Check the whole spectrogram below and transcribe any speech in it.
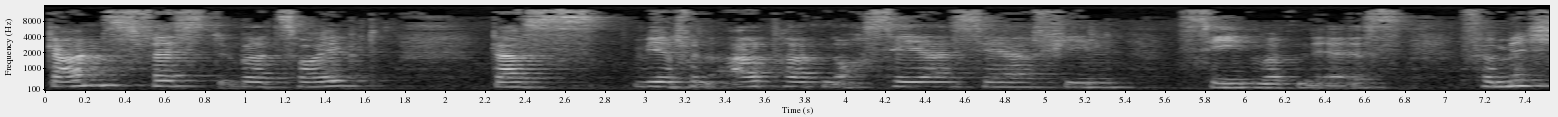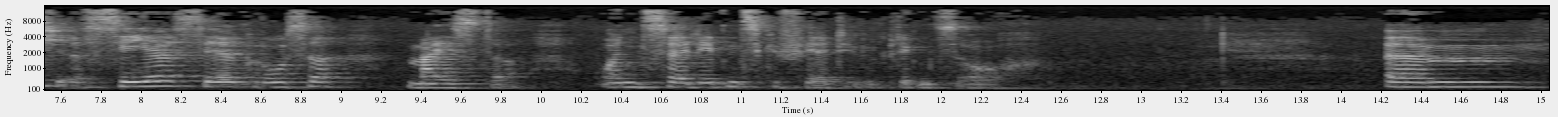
ganz fest überzeugt, dass wir von Alpert noch sehr, sehr viel sehen werden. Er ist für mich ein sehr, sehr großer Meister und sein Lebensgefährte übrigens auch. Ähm,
